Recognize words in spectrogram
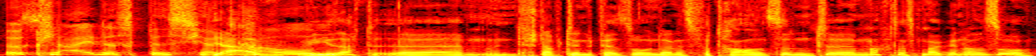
ein kleines bisschen, Ja, kaum wie gesagt, äh, schnapp dir eine Person deines Vertrauens und äh, mach das mal genau so.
